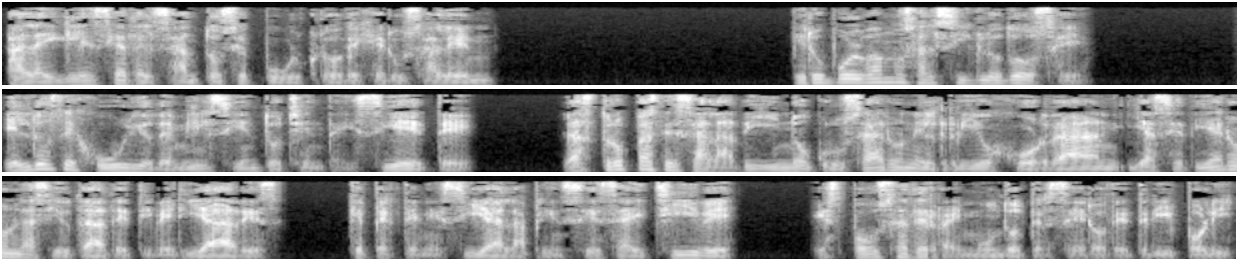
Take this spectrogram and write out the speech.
a la iglesia del Santo Sepulcro de Jerusalén. Pero volvamos al siglo XII. El 2 de julio de 1187, las tropas de Saladino cruzaron el río Jordán y asediaron la ciudad de Tiberiades, que pertenecía a la princesa Echive, esposa de Raimundo III de Trípoli.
